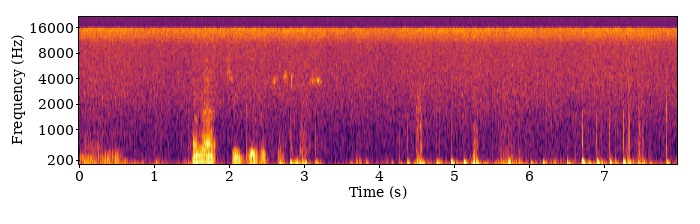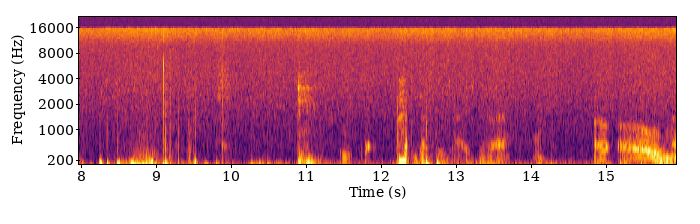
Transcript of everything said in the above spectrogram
you know, I mean, I'm not too good with pistols. that fool died. Oh, oh, my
